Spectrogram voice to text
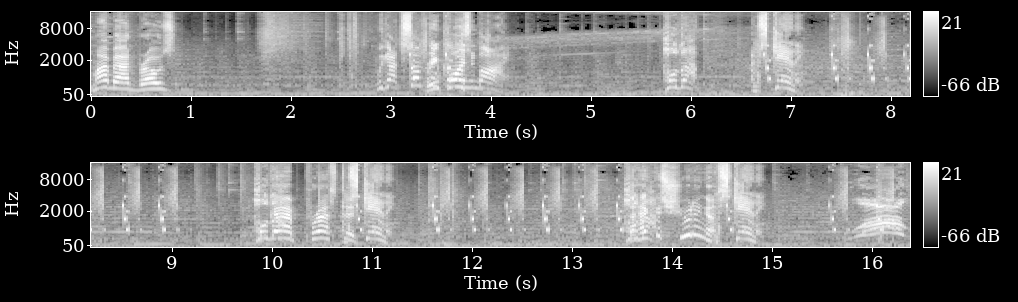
My bad, bros. We got something close by. Hold up. I'm scanning. Hold I up. pressed I'm it. scanning. The Hold heck up. is shooting I'm us? scanning. Whoa!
